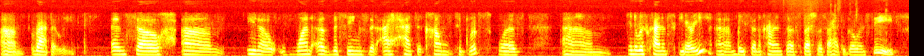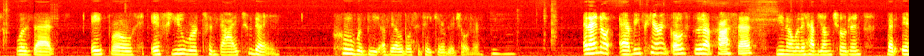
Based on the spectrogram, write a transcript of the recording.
um, rapidly. And so, um, you know, one of the things that I had to come to grips was, um, and it was kind of scary um, based on the kinds of specialists I had to go and see, was that April, if you were to die today, who would be available to take care of your children? Mm-hmm. And I know every parent goes through that process, you know, where they have young children that if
